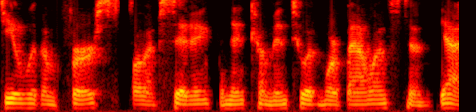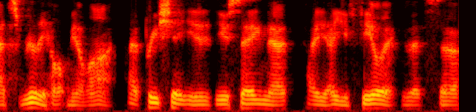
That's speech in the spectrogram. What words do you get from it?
deal with them first while I'm sitting and then come into it more balanced. And yeah, it's really helped me a lot. I appreciate you you saying that how you, how you feel it. That's uh,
